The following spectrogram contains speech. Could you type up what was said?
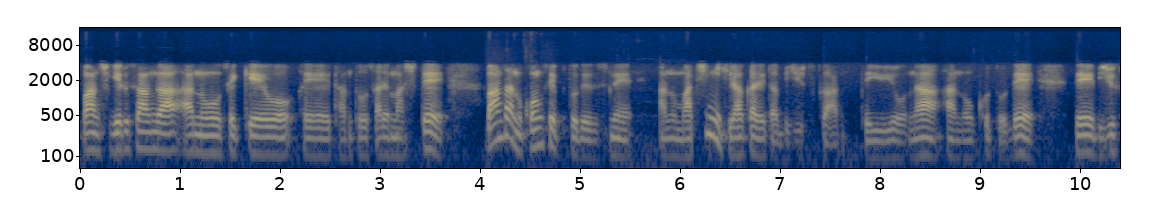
坂茂さんがあの設計を、えー、担当されまして坂さんのコンセプトでですねあの街に開かれた美術館っていうようなあのことでで美術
